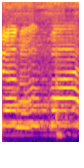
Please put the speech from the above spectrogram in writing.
ocean of.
